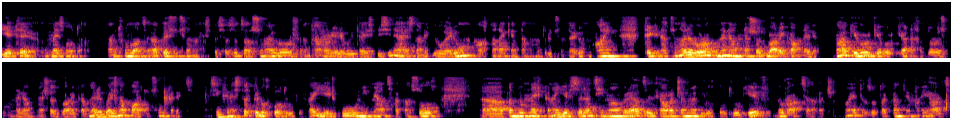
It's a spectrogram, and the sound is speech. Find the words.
եթե մեզ մոտ ընդունված է, հա, տեսությունը, այսպես ասած, ասում է, որ ընդհանուր երևույթը այսպեսին է Հայաստանի գյուղերում հաղթանակ են տանում ընտրություններում այն տեխնացուները, որոնք ունեն ամենաշատ բարեկամները։ Հա, Գևորգ Գևորգյանը խնձորեսկում ուներ ամենաշատ բարեկամները, բայց նա պարտություն կրեց Այսինքն այստեղ գլուխ կոտրուկ է, հա, երկու միմյանց հակասող պնդումներ կան եւ սրանց հիման վրա առաջանում է գլուխ կոտրուկ եւ նոր հարց առաջանում, հա, հետազոտական թեմայի հարց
